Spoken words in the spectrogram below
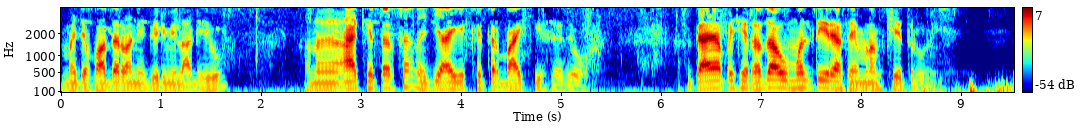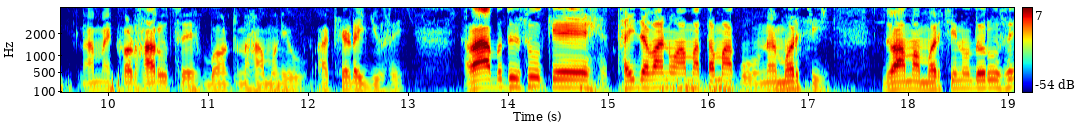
મજા ભાદરવાની ગરમી લાગે એવું. અને આ ખેતર છે ને, હજી આ એક ખેતર બાકી છે જો આવ્યા પછી રજાઓ મળતી રહેશે હમણાં ખેતરોની. એટલે આમાં ખડ સારું જ છે, બંટ ને હામોન એવું. આ ખેડાઈ ગયું છે. હવે આ બધું શું કે, થઈ જવાનું આમાં તમાકુ ને મરસી જો આમાં મરસીનું દરું છે,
